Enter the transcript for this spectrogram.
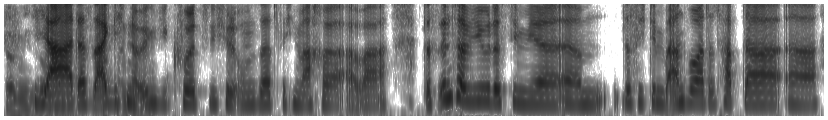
Irgendwie so. ja, da sage ich nur irgendwie kurz, wie viel Umsatz ich mache. Aber das Interview, das die mir, ähm, das ich dem beantwortet habe, da äh,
